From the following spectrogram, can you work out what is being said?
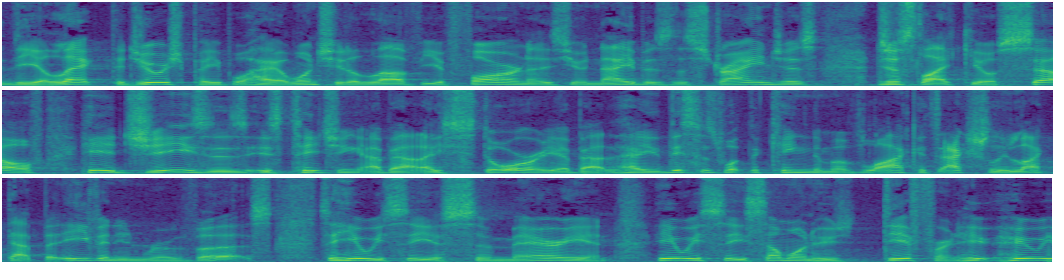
the elect, the Jewish people, hey, I want you to love your foreigners, your neighbors, the strangers, just like yourself. Here, Jesus is teaching about a story about, hey, this is what the kingdom of like. It's actually like that, but even in reverse. So here we see a Samaritan. Here we see someone who's different. Here,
